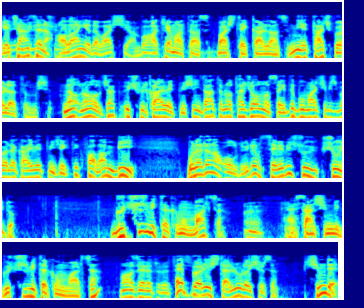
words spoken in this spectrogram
geçen sene düşünüyor. Alanya'da başlayan bu hakem hatası baş tekrarlansın. Niye? Taç böyle atılmış. Ne, ne olacak? 3-1 kaybetmişsin. Zaten o taç olmasaydı bu maçı biz böyle kaybetmeyecektik falan. Bir. Bu neden oldu biliyor musun? Sebebi şu, şuydu. Güçsüz bir takımın varsa Evet. yani sen şimdi güçsüz bir takımın varsa Mazeret üretir. hep böyle işlerle uğraşırsın. Şimdi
